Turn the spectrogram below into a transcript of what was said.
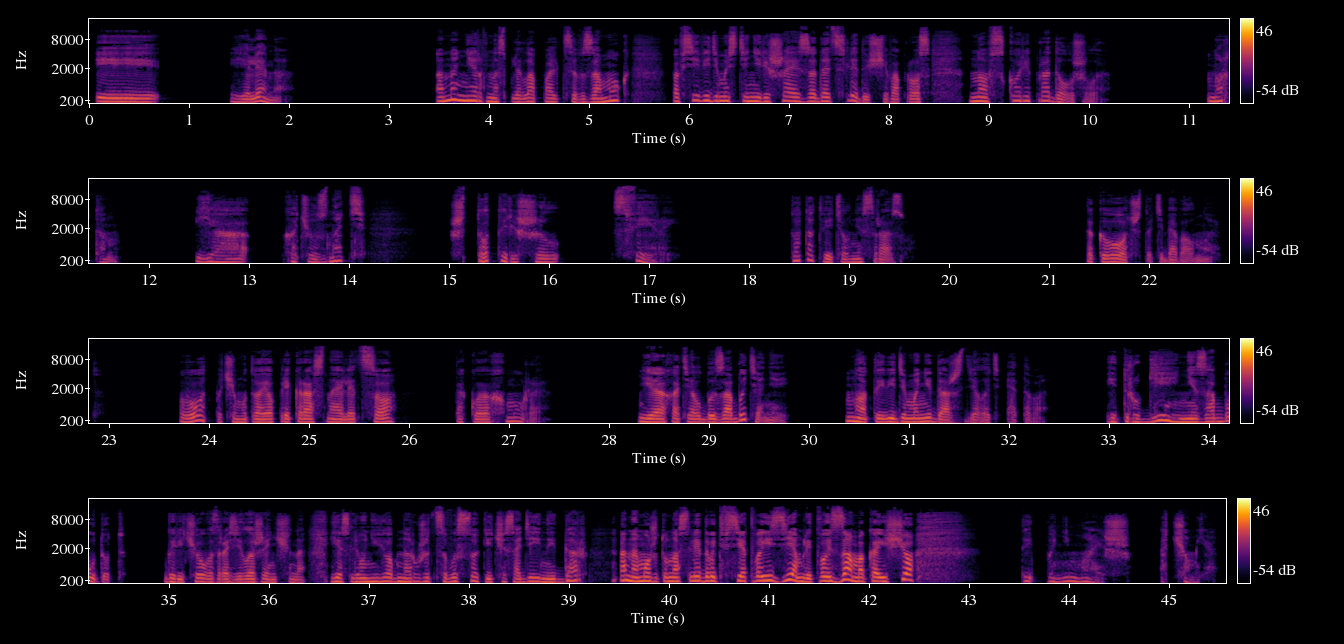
И... Елена, она нервно сплела пальцы в замок, по всей видимости, не решаясь задать следующий вопрос, но вскоре продолжила. «Нортон, я хочу знать, что ты решил с Фейрой. Тот ответил не сразу. Так вот, что тебя волнует. Вот почему твое прекрасное лицо такое хмурое. Я хотел бы забыть о ней, но ты, видимо, не дашь сделать этого. И другие не забудут, — горячо возразила женщина. «Если у нее обнаружится высокий часодейный дар, она может унаследовать все твои земли, твой замок, а еще...» «Ты понимаешь, о чем я?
